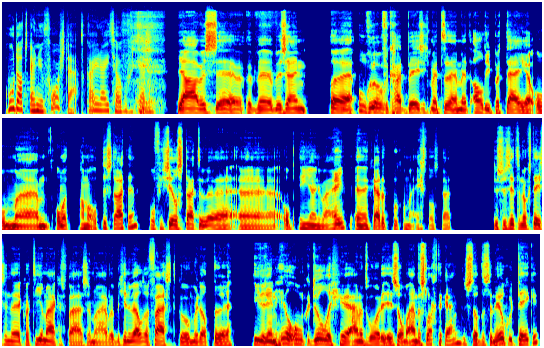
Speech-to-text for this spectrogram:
hoe dat er nu voor staat. Kan je daar iets over vertellen? Ja, we, uh, we, we zijn uh, ongelooflijk hard bezig met, uh, met al die partijen om, om het programma op te starten. Officieel starten we op 1 januari. gaat het programma echt van start. Dus we zitten nog steeds in de kwartiermakersfase. Maar we beginnen wel in een fase te komen dat iedereen heel ongeduldig eh, aan het worden is om aan de slag te gaan. Dus dat is een heel goed teken.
